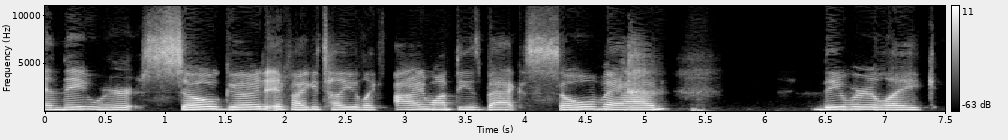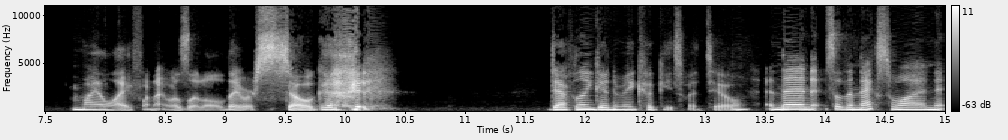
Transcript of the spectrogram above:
and they were so good if i could tell you like i want these back so bad. They were like my life when i was little. They were so good definitely good to make cookies with too. And then, so the next one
